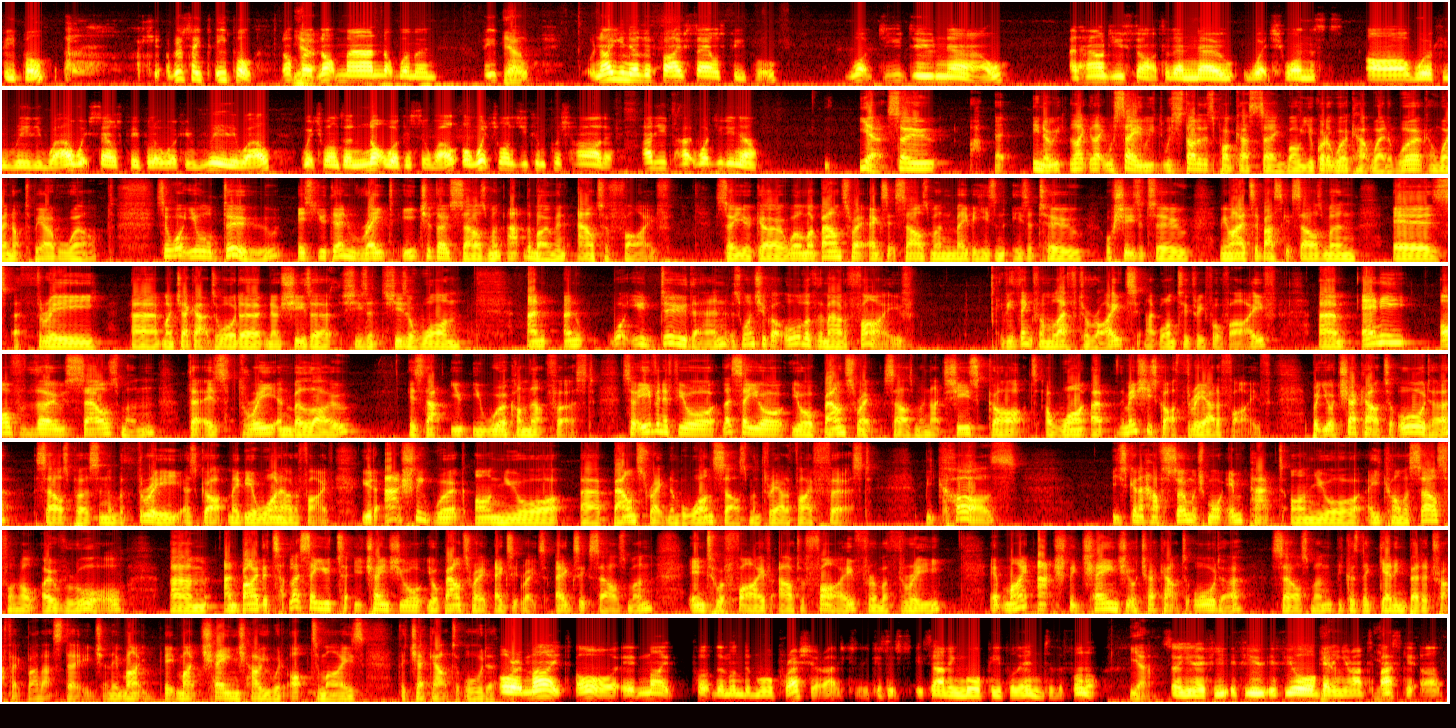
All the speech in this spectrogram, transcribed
people? I'm going to say people, not yeah. not man, not woman, people. Yeah. Now you know the five salespeople. What do you do now, and how do you start to then know which ones are working really well, which salespeople are working really well, which ones are not working so well, or which ones you can push harder. How do you? How, what do you do now? Yeah, so uh, you know, like like we say, we, we started this podcast saying, well, you've got to work out where to work and where not to be overwhelmed. So what you'll do is you then rate each of those salesmen at the moment out of five. So you go, well, my bounce rate exit salesman, maybe he's an, he's a two or she's a two. My to basket salesman is a three. Uh, my checkout to order, no, she's a she's a she's a one, and and what you do then is once you've got all of them out of five, if you think from left to right, like one, two, three, four, five, um, any of those salesmen that is three and below is that you, you work on that first. So even if you're, let's say your your bounce rate salesman, like she's got a one, uh, maybe she's got a three out of five, but your checkout to order salesperson number three has got maybe a one out of five, you'd actually work on your uh, bounce rate number one salesman three out of five first, because it's going to have so much more impact on your e-commerce sales funnel overall. Um, and by the time, let's say you t- you change your your bounce rate, exit rates, exit salesman into a five out of five from a three, it might actually change your checkout to order salesman because they're getting better traffic by that stage, and it might it might change how you would optimize the checkout to order. Or it might, or it might put them under more pressure actually because it's it's adding more people into the funnel. Yeah. So you know if you if you if you're getting Yeah, your add to yeah. basket up,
